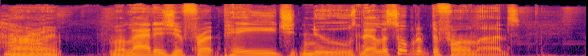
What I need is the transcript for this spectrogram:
right. Well, that is your front page news. Now, let's open up the phone lines.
